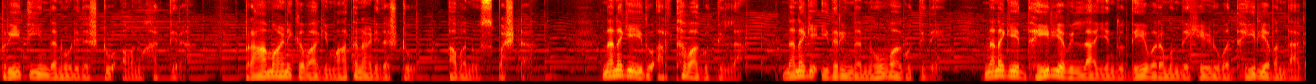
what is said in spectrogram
ಪ್ರೀತಿಯಿಂದ ನೋಡಿದಷ್ಟು ಅವನು ಹತ್ತಿರ, ಪ್ರಾಮಾಣಿಕವಾಗಿ ಮಾತನಾಡಿದಷ್ಟು ಅವನು ಸ್ಪಷ್ಟ. ನನಗೆ ಇದು ಅರ್ಥವಾಗುತ್ತಿಲ್ಲ, ನನಗೆ ಇದರಿಂದ ನೋವಾಗುತ್ತಿದೆ, ನನಗೆ ಧೈರ್ಯವಿಲ್ಲ ಎಂದು ದೇವರ ಮುಂದೆ ಹೇಳುವ ಧೈರ್ಯ ಬಂದಾಗ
